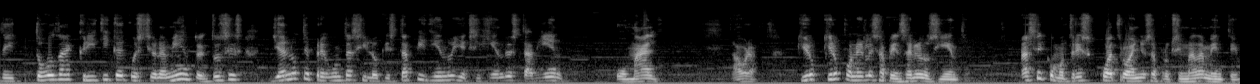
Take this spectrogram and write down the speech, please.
de toda crítica y cuestionamiento. Entonces ya no te preguntas si lo que está pidiendo y exigiendo está bien o mal. Ahora, quiero, quiero ponerles a pensar en lo siguiente hace como 3, 4 años aproximadamente,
